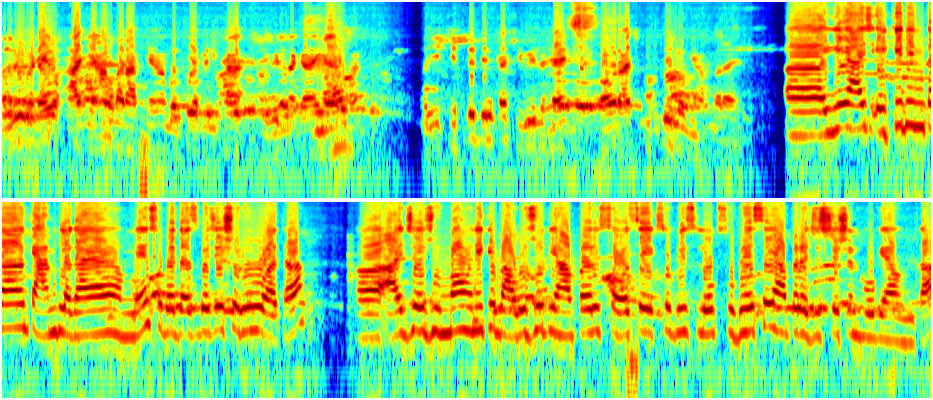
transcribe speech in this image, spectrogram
आज यहाँ पर आपके यहाँ मोतियाबिंद का शिविर लगाया गया तो ये कितने दिन का शिविर है और आज कितने लोग यहाँ पर आए? ये आज एक ही दिन का कैंप लगाया है हमने। सुबह दस बजे शुरू हुआ था। आज जुम्मा होने के बावजूद यहाँ पर 100 से 120 लोग सुबह से यहाँ पर रजिस्ट्रेशन हो गया उनका।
